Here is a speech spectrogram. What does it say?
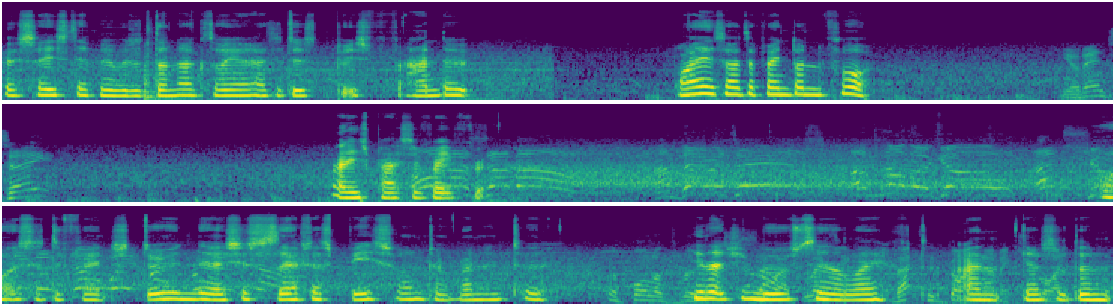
If sidestepping he would have done that because all he had to do is put his hand out. Why is that defender on the floor? And he's passing right for it. What is the defence doing there? It's just left a space for him to run into. He literally moves to the left and gives them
